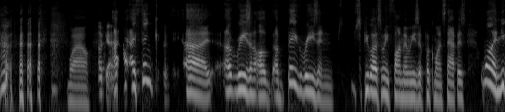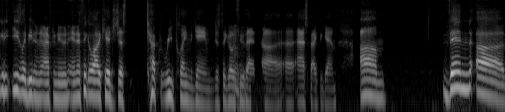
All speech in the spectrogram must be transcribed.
Wow. Okay. I, I- I think uh, a reason, a, a big reason people have so many fond memories of Pokemon Snap is one, you could easily beat it in an afternoon. And I think a lot of kids just kept replaying the game just to go through that uh, uh, aspect again. Um, then uh,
